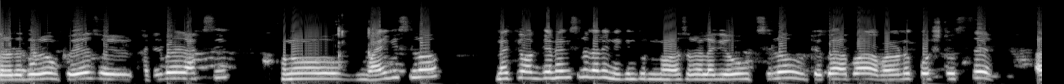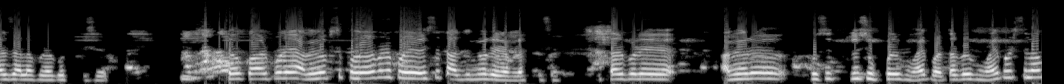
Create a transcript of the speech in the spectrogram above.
দরজা দিয়ে ওরে উঠে খাটের পরে রাখছি। কোনো ঘুমাই গেছিল নাকি অজ্ঞান হয়ে গেছিল জানি না কিন্তু নড়াচড়া লাগিয়ে ও উঠছিল, উঠে কয়ে, আপা, আমার অনেক কষ্ট হচ্ছে, আর জ্বালাপোড়া করতেছে। তো করার পরে আমি ভাবছি ফুলের উপরে পড়ে রয়েছে, তার জন্য ওর এরম লাগতেছে। তারপরে আমি ওরে তুই চুপ করে ঘুমাই পড়। তারপরে ঘুমাই পড়ছিলাম।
